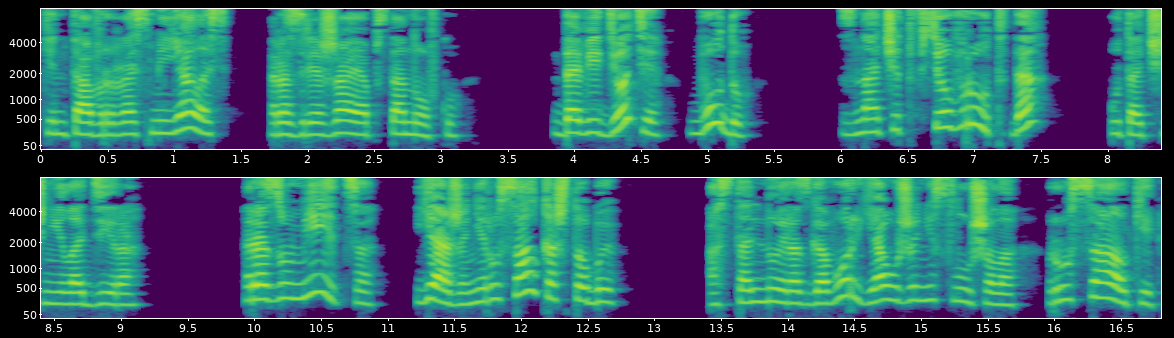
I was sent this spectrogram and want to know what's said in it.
Кентавр рассмеялась, разряжая обстановку. «Доведете? Буду». «Значит, все врут, да?» — уточнила Дира. «Разумеется, я же не русалка, чтобы...» Остальной разговор я уже не слушала. Русалки,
